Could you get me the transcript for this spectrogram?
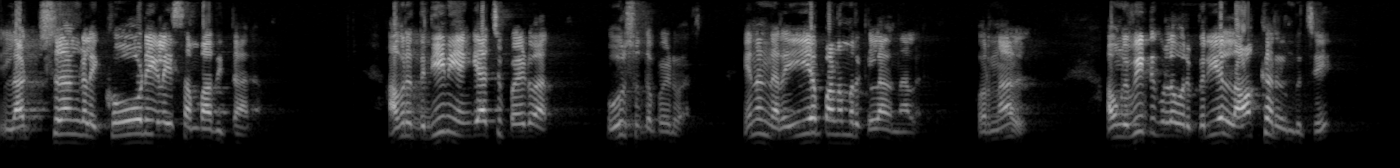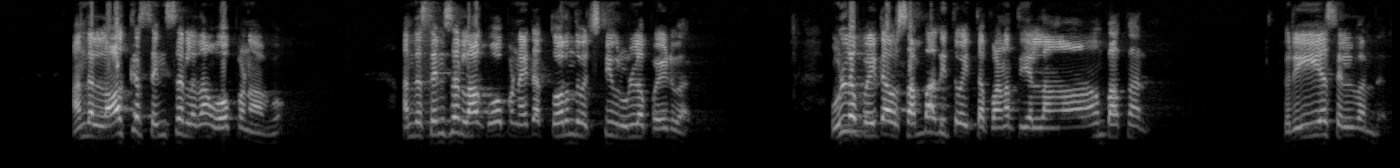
லட்சங்களை கோடிகளை சம்பாதித்தார் அவர். திடீர்னு எங்கேயாச்சும் போயிடுவார். ஊர் சுத்த போயிடுவார். ஏன்னா நிறைய பணம் இருக்குல்ல அதனால. ஒரு நாள் அவங்க வீட்டுக்குள்ள ஒரு பெரிய லாக்கர் இருந்துச்சு. அந்த லாக்கர் சென்சர்ல தான் ஓபன் ஆகும். அந்த சென்சர் லாக் ஓபன் ஆயிட்டா திறந்து வச்சுட்டு இவர் உள்ள போயிடுவார். உள்ள போயிட்டு அவர் சம்பாதித்து வைத்த பணத்தை எல்லாம் பார்ப்பார். பெரிய செல்வந்தர்.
